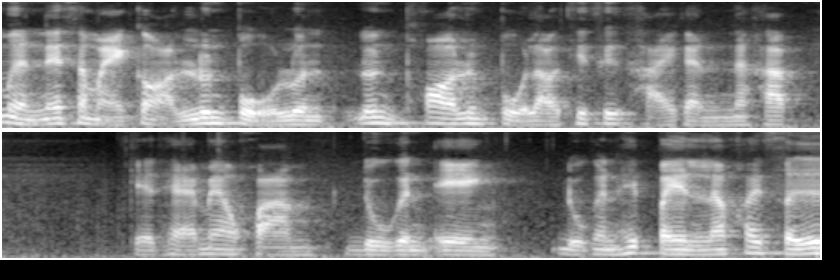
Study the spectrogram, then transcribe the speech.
เหมือนในสมัยก่อนรุ่นปู่รุ่นรุ่นพ่อรุ่นปู่เราที่ซื้อขายกันนะครับ เกแท้ไม่เอาความดูกันเอง ดูกันให้เป็นแล้วค่อยซื้อ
